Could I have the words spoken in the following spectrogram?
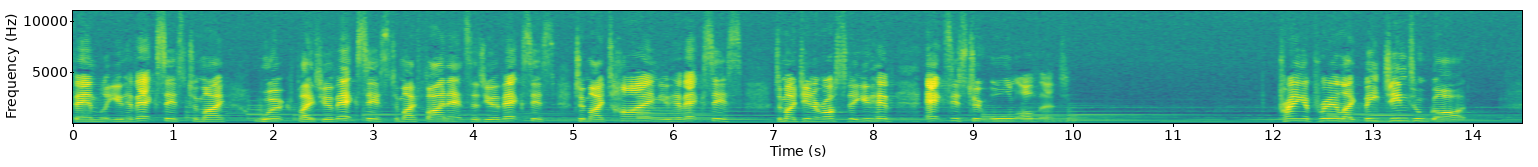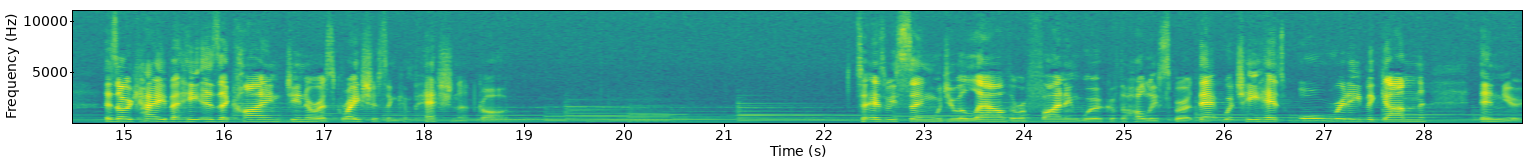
family. You have access to my workplace. You have access to my finances. You have access to my time. You have access to my generosity. You have access to all of it. Praying a prayer like, Be gentle, God, is okay, but He is a kind, generous, gracious, and compassionate God. So, as we sing, would you allow the refining work of the Holy Spirit, that which He has already begun in you?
